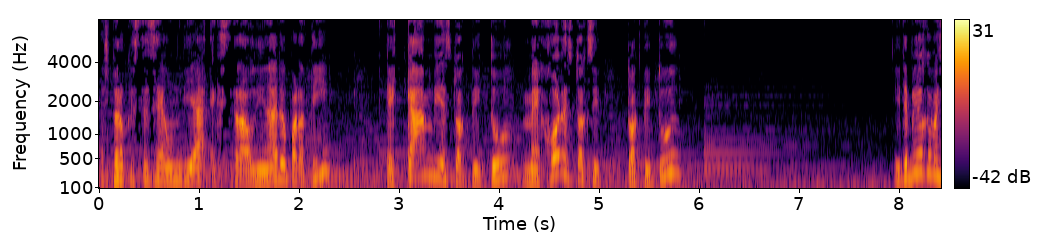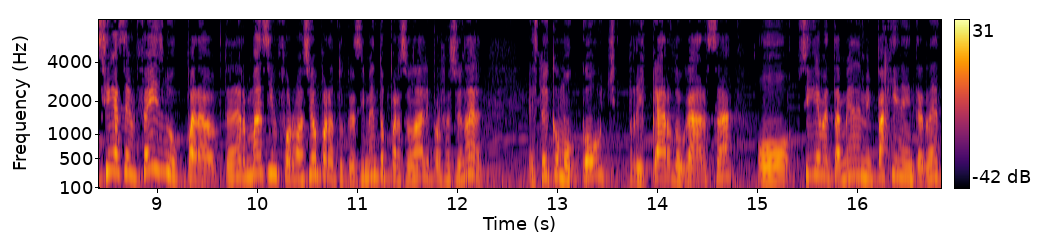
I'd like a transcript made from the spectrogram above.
Espero que este sea un día extraordinario para ti, que cambies tu actitud, mejores tu, tu actitud y te pido que me sigas en Facebook para obtener más información para tu crecimiento personal y profesional. Estoy como Coach Ricardo Garza o sígueme también en mi página de internet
